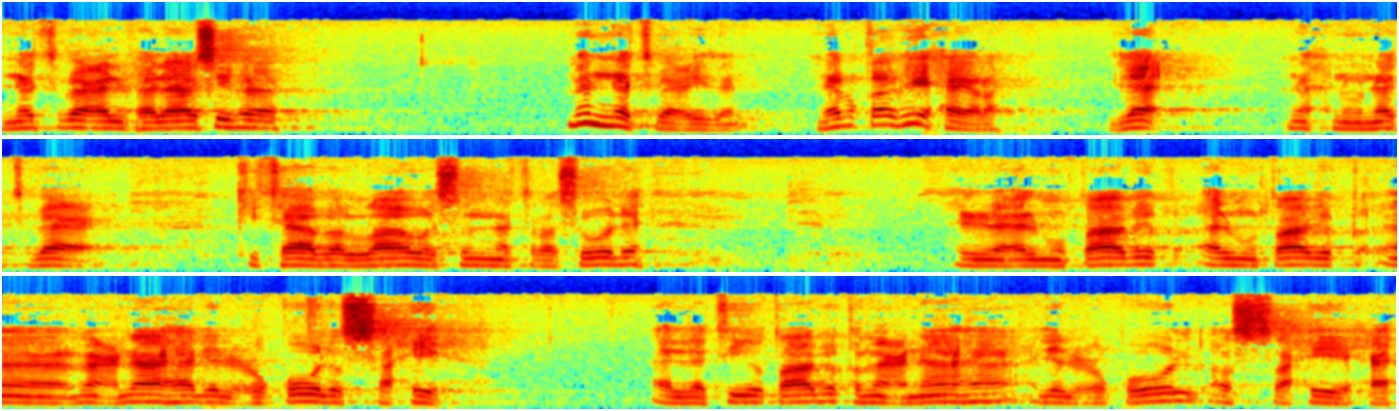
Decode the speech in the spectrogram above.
نتبع الفلاسفة؟ من نتبع إذن؟ نبقى في حيرة. لا نحن نتبع كتاب الله وسنة رسوله المطابق المطابق آه، معناها للعقول الصحيحة. التي يطابق معناها للعقول الصحيحة.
